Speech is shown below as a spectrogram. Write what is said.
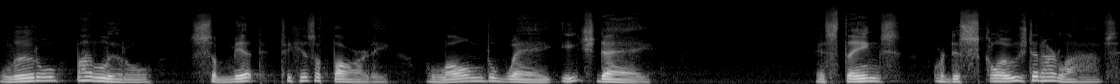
little by little, submit to His authority along the way each day as things are disclosed in our lives.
